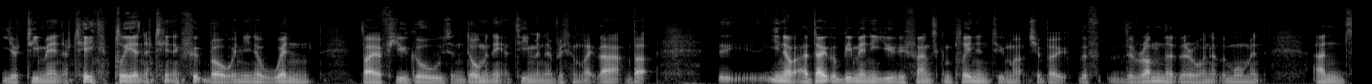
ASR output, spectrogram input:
your team entertain, play entertaining football, and you know win by a few goals and dominate a team and everything like that. But you know, I doubt there'll be many Juve fans complaining too much about the the run that they're on at the moment. And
